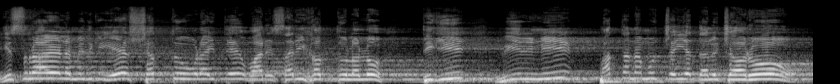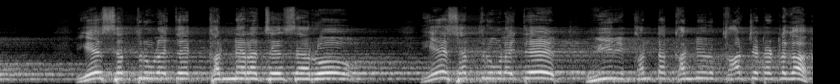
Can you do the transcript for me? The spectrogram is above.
ఇస్రాయేళ్ళ మీదకి ఏ శత్రువులైతే వారి సరిహద్దులలో దిగి వీరిని పతనము చెయ్యదలిచారో ఏ శత్రువులైతే కన్నెర చేశారో ఏ శత్రువులైతే వీరి కంట కన్నీరు కార్చేటట్లుగా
